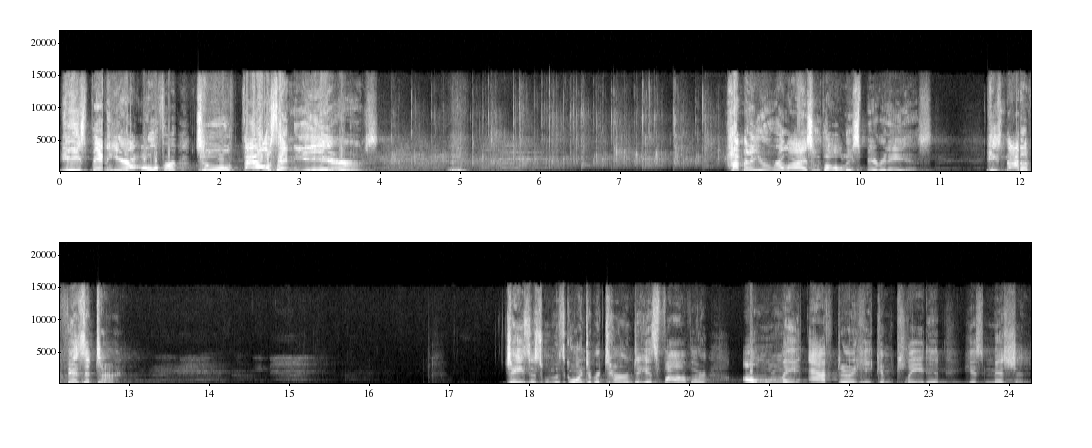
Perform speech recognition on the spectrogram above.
He's been here over 2,000 years. How many of you realize who the Holy Spirit is? He's not a visitor. Jesus was going to return to his Father only after he completed his mission.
